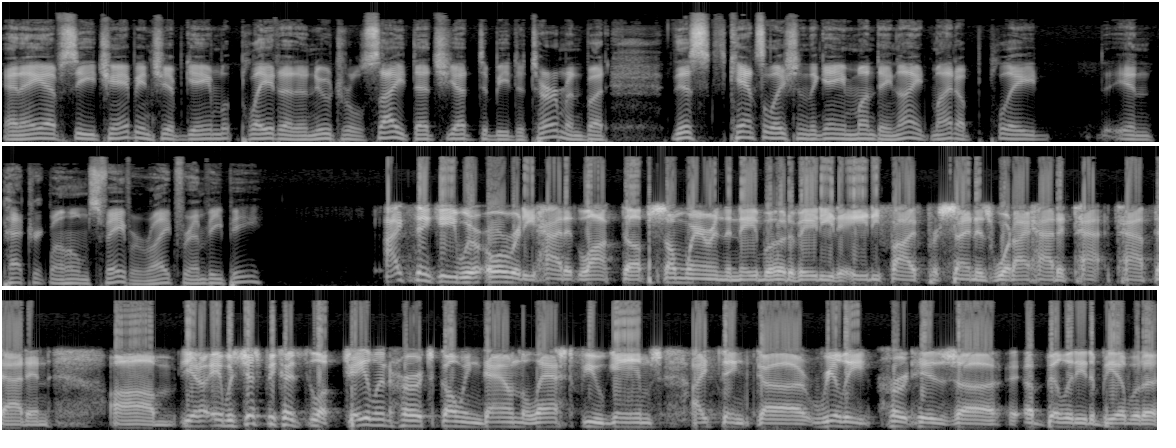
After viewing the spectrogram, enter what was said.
an AFC championship game played at a neutral site. That's yet to be determined. But this cancellation of the game Monday night might have played in Patrick Mahomes' favor, right, for MVP? I think he already had it locked up somewhere in the neighborhood of 80 to 85 percent is what I had it ta- tapped at, and um, you know it was just because look, Jalen Hurts going down the last few games, I think uh, really hurt his uh, ability to be able to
